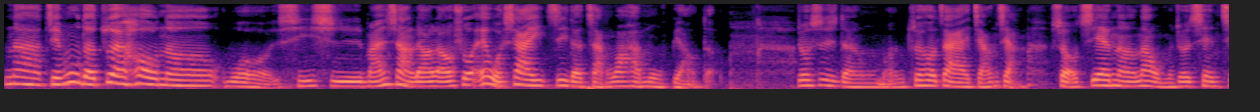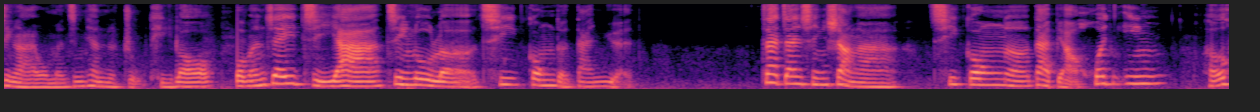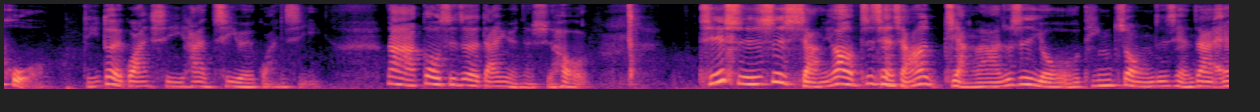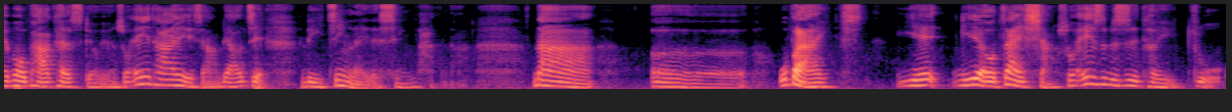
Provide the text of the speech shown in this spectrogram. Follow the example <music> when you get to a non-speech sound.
那节目的最后呢，我其实蛮想聊聊说，哎，我下一季的展望和目标的，就是等我们最后再来讲讲。首先呢，那我们就先进来我们今天的主题喽。我们这一集呀，进入了七宫的单元。在占星上啊，七宫呢代表婚姻、合伙、敌对关系和契约关系。那构思这个单元的时候，其实是想要之前想要讲啦，就是有听众之前在 Apple Podcast 留言说，诶，他也想了解李静蕾的星盘啊。那呃，我本来也也有在想说，诶，是不是可以做？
